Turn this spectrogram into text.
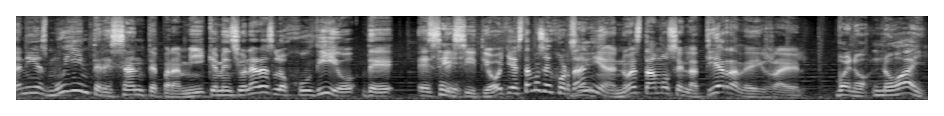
Dani, es muy interesante para mí que mencionaras lo judío de este Sí. sitio. Oye, estamos en Jordania, no estamos en la tierra de Israel. Bueno, no hay,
